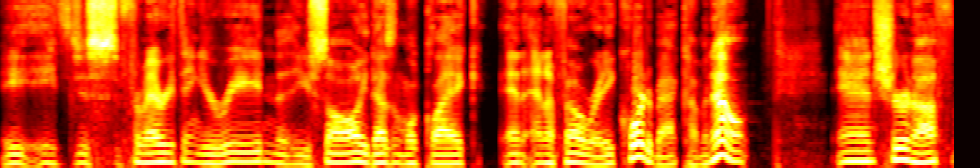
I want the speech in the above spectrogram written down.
He, he's just from everything you read and that you saw, he doesn't look like an NFL ready quarterback coming out. And sure enough,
